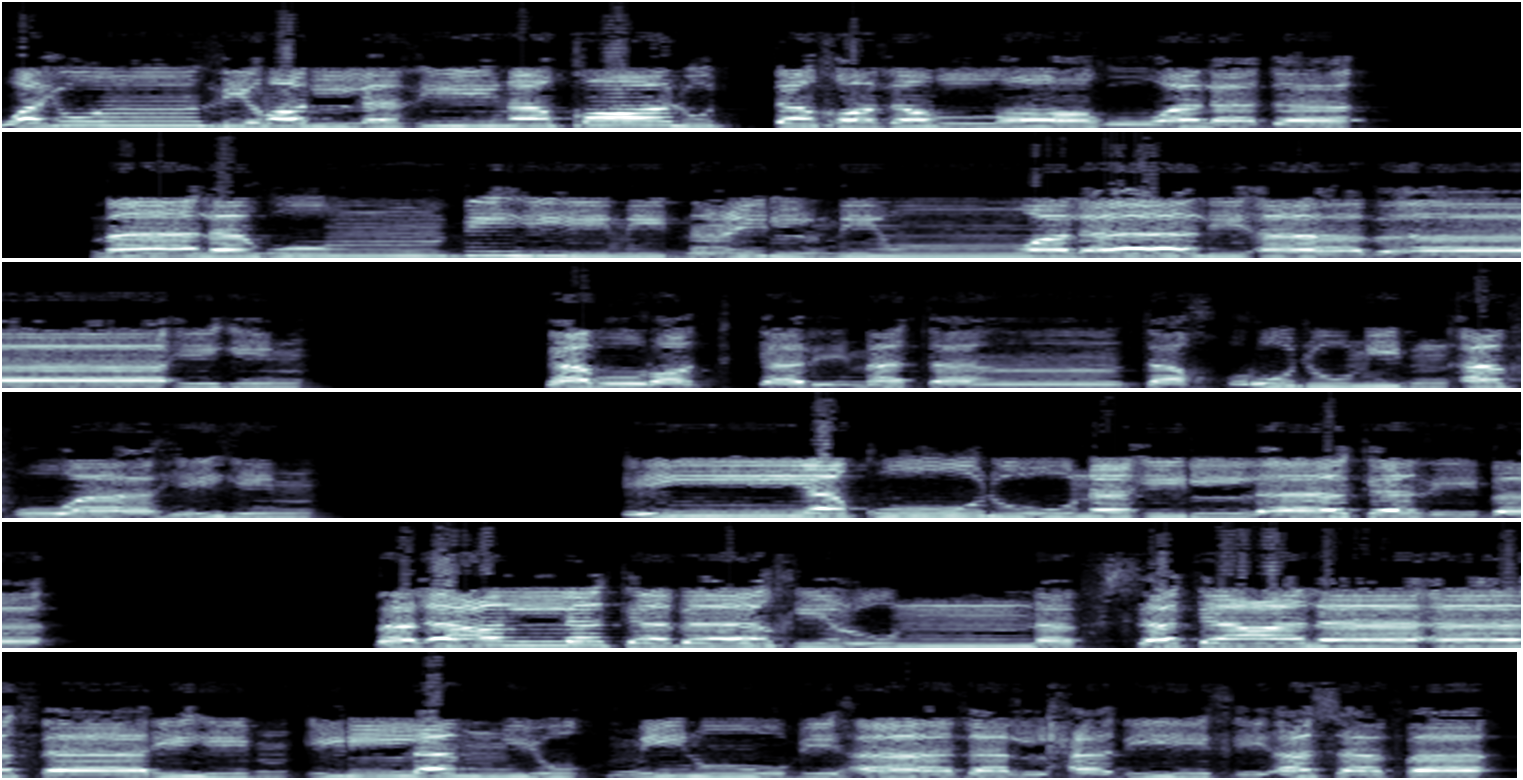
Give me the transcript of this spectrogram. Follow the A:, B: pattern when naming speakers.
A: وينذر الذين قالوا اتخذ الله ولدا ما لهم به من علم ولا لآبائهم. كبرت كلمة تخرج من أفواههم. ان يقولون الا كذبا فلعلك باخع نفسك على اثارهم ان لم يؤمنوا بهذا الحديث اسفا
